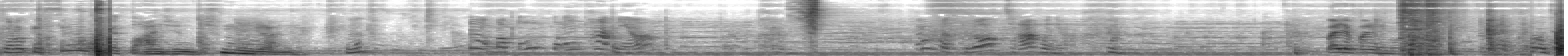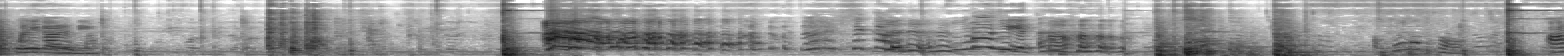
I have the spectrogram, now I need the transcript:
그렇게 심각했어. 아니, 지금 씹는 게 아니라. 오빠 똥, 똥판이야? 그러니까 들어자 그냥. 빨리 빨리. 빨리 가르니. 색깔 부러지겠다. 아, 손 아파. 아.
